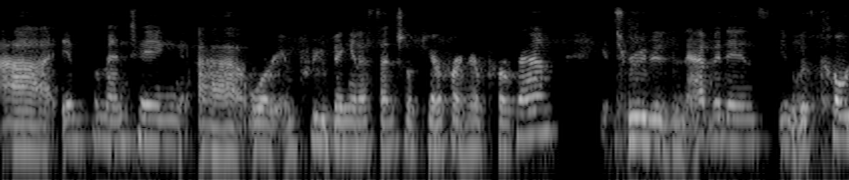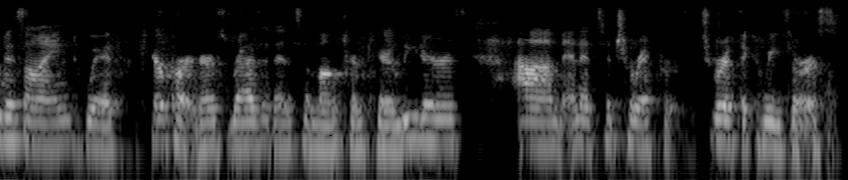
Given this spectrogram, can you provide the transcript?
uh, implementing uh, or improving an essential care partner program. It's rooted in evidence. It was co-designed with care partners, residents, and long-term care leaders, um, and it's a terrific terrific resource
